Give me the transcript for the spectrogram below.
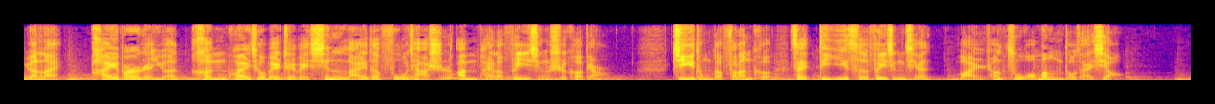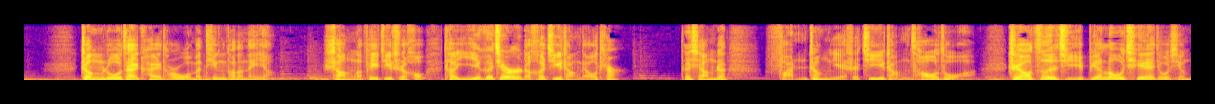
原来排班人员很快就为这位新来的副驾驶安排了飞行时刻表，激动的弗兰克在第一次飞行前晚上做梦都在笑。正如在开头我们听到的那样，上了飞机之后，他一个劲儿的和机长聊天，他想着。反正也是机长操作，只要自己别露怯就行。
